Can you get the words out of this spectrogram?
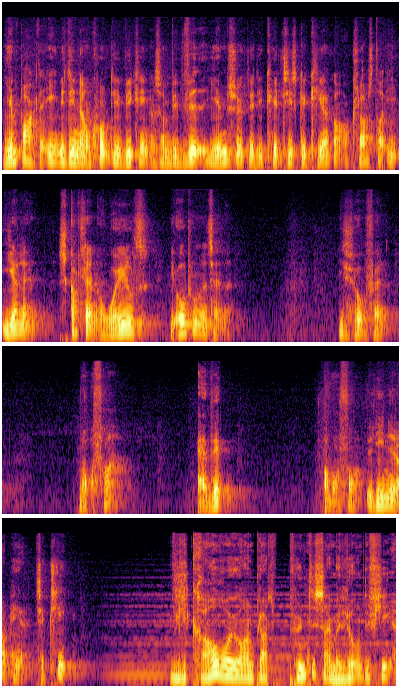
hjembragt af en af de navnkundige vikinger, som vi ved hjemsøgte de keltiske kirker og klostre i Irland, Skotland og Wales i 800-tallet? I så fald, hvorfra? Af hvem? Og hvorfor lige netop her til Klim? Ville gravrøveren blot pynte sig med lånte fjer?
